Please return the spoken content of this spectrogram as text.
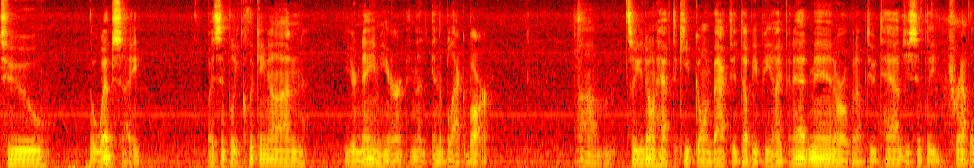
to the website by simply clicking on your name here in the, in the black bar. Um, so you don't have to keep going back to WP-admin or open up two tabs. You simply travel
